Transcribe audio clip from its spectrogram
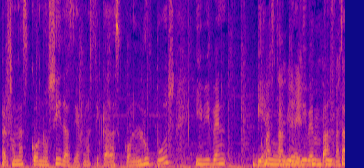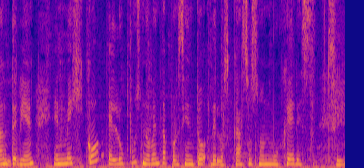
personas conocidas diagnosticadas con lupus y viven bien, bastante bien, viven bastante, bien. En México, el lupus, 90% de los casos son mujeres. Sí.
